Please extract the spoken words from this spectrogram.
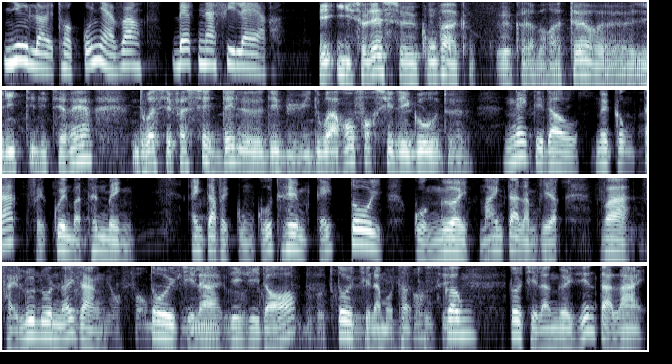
như lời thuật của nhà văn Bernard Filler. Et il se laisse convaincre. Le collaborateur euh, littéraire doit s'effacer dès le début. Il doit renforcer l'ego de... Ngay từ đầu, người cộng tác phải quên bản thân mình. Anh ta phải củng cố thêm cái tôi của người mà anh ta làm việc và phải luôn luôn nói rằng tôi chỉ là gì gì đó, tôi chỉ là một thợ thủ công, tôi chỉ là người diễn tả lại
